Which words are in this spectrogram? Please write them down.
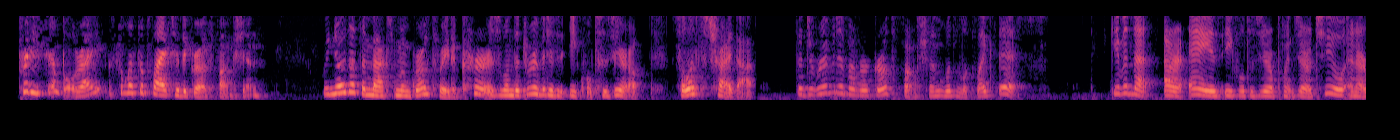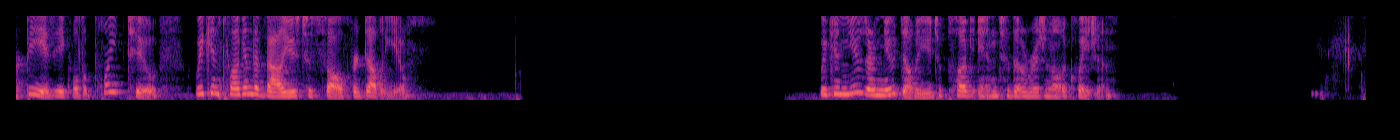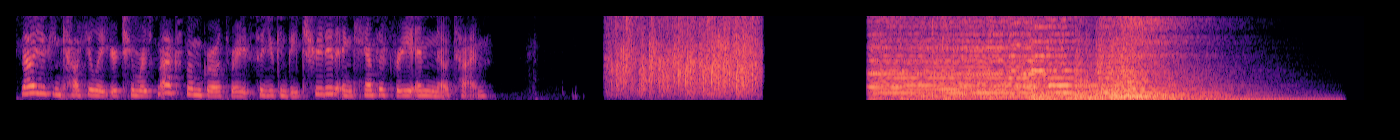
Pretty simple, right? So let's apply it to the growth function. We know that the maximum growth rate occurs when the derivative is equal to zero. So let's try that. The derivative of our growth function would look like this. Given that our a is equal to 0.02 and our b is equal to 0.2, we can plug in the values to solve for w. We can use our new w to plug into the original equation. Now you can calculate your tumor's maximum growth rate so you can be treated and cancer-free in no time.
